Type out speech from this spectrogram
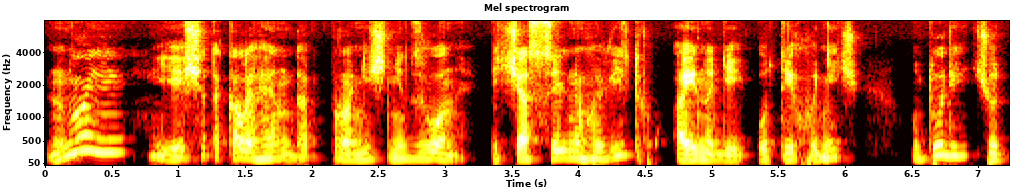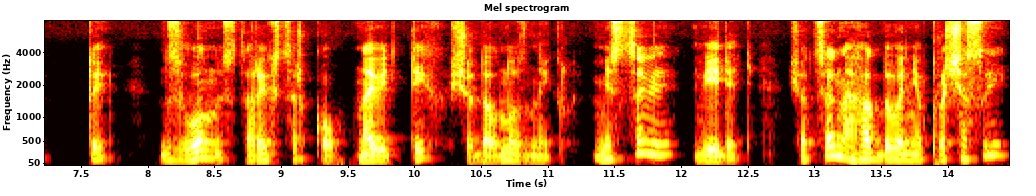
Ну і є ще така легенда про нічні дзвони. Під час сильного вітру, а іноді у тиху ніч, у турі чути дзвони старих церков, навіть тих, що давно зникли. Місцеві вірять, що це нагадування про часи,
